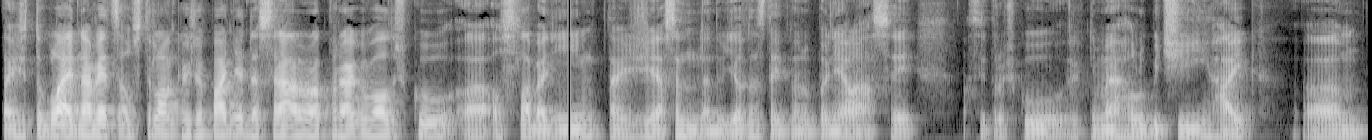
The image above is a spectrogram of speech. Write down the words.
takže to byla jedna věc. Australan každopádně dnes ráno na to reagoval trošku uh, oslabením, takže já jsem neviděl ten statement úplně, ale asi, asi trošku, řekněme, holubičí hike. Um,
